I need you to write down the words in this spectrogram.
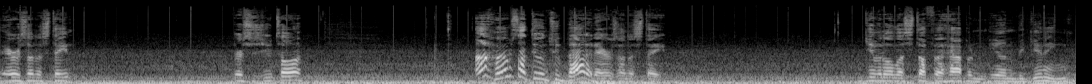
Arizona State versus Utah. Ah, Herm's not doing too bad at Arizona State, given all the stuff that happened in the beginning.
